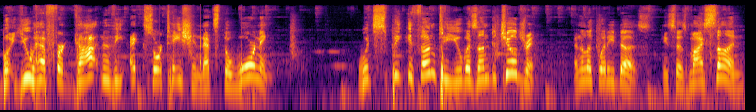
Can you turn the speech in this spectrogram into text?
But you have forgotten the exhortation. That's the warning, which speaketh unto you as unto children. And then look what he does. He says, My son,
